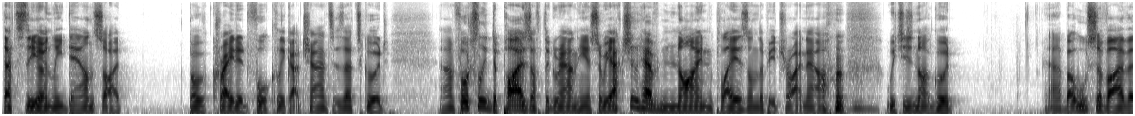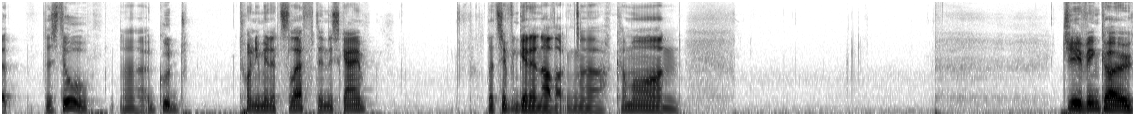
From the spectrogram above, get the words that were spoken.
That's the only downside. But we've created four click-out chances. That's good. Unfortunately, Depay is off the ground here, so we actually have nine players on the pitch right now, which is not good. Uh, but we'll survive it. There's still uh, a good 20 minutes left in this game. Let's see if we can get another. Ah, come on. Giovinco,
